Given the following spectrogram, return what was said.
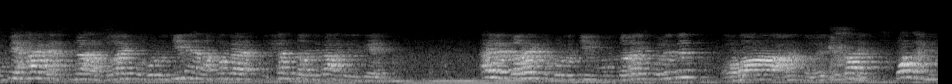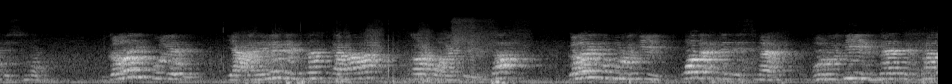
وفي حاجة اسمها glycoprotein هناخدها الحصة اللي بعد اللي جاية قال ال glycoprotein وال glycolipid عباره عن glycoside واضح من اسمهم glycolipid يعني lipid ماسكه مع كربوهيدرات صح؟ glycoprotein واضح من اسمها بروتين ماسك مع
